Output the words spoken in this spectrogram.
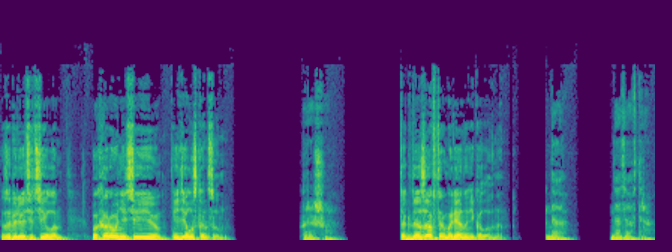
заберете тело, похороните ее, и дело с концом. Хорошо. Тогда завтра, Марьяна Николаевна? Да, до завтра.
